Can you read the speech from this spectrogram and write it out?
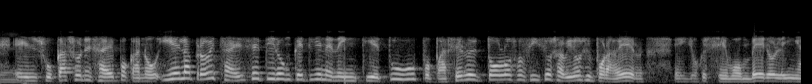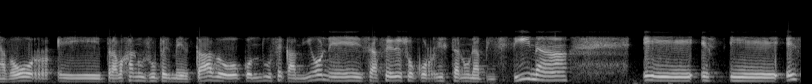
En su caso, en esa época, no. Y él aprovecha ese tirón que tiene de inquietud pues, para hacer todos los oficios habidos y por haber. Eh, yo qué sé, bombero, leñador, eh, trabaja en un supermercado, conduce camiones, hace de socorrista en una piscina. Eh, eh, es,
